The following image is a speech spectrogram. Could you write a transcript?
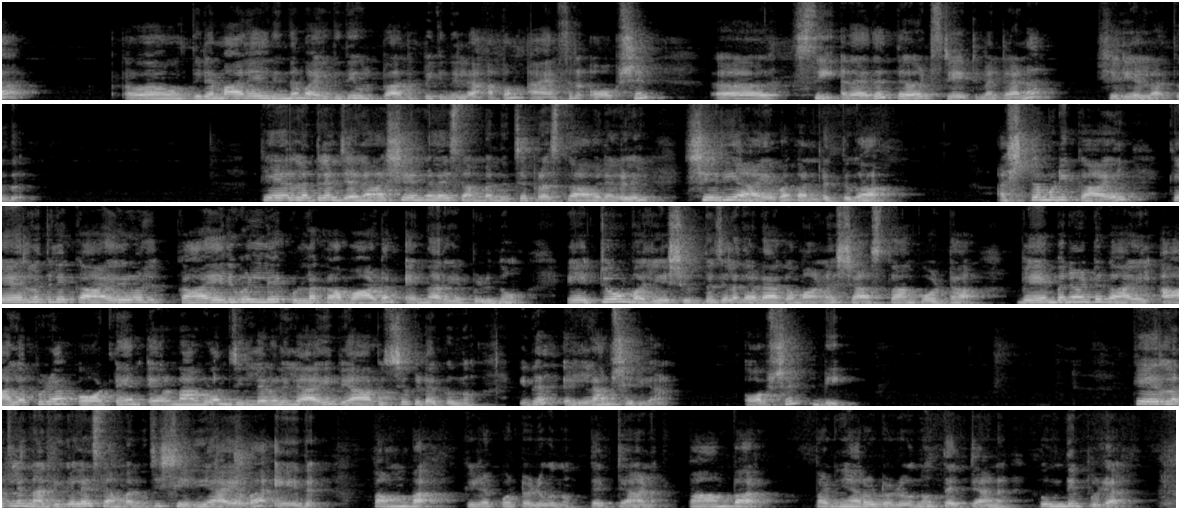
തിരമാലയിൽ നിന്ന് വൈദ്യുതി ഉൽപ്പാദിപ്പിക്കുന്നില്ല. അപ്പം ആൻസർ ഓപ്ഷൻ സി അതായത് തേർഡ് സ്റ്റേറ്റ്മെന്റ് ആണ് ശരിയല്ലാത്തത്. കേരളത്തിലെ ജലാശയങ്ങളെ സംബന്ധിച്ച പ്രസ്താവനകളിൽ ശരിയായവ കണ്ടെത്തുക. അഷ്ടമുടി കായൽ കേരളത്തിലെ കായലുകൾ കായലുകളിലേക്കുള്ള കവാടം എന്നറിയപ്പെടുന്നു. ഏറ്റവും വലിയ ശുദ്ധജല തടാകമാണ് ശാസ്താംകോട്ട. വേമ്പനാട്ട് കായൽ ആലപ്പുഴ കോട്ടയം എറണാകുളം ജില്ലകളിലായി വ്യാപിച്ചു കിടക്കുന്നു. ഇത് എല്ലാം ശരിയാണ്. Option D. കേരളത്തിലെ നദികളെ സംബന്ധിച്ച് ശരിയായവ ഏത്? പമ്പ കിഴക്കോട്ടൊഴുകുന്നു തെറ്റാണ്. പാമ്പാർ പടിഞ്ഞാറോട്ടൊഴുകുന്നു തെറ്റാണ്. കുന്തിപ്പുഴ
